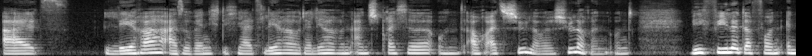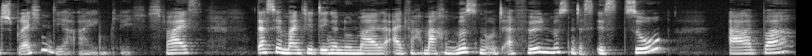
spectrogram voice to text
als Lehrer, also wenn ich dich hier als Lehrer oder Lehrerin anspreche und auch als Schüler oder Schülerin und wie viele davon entsprechen dir eigentlich? Ich weiß, dass wir manche Dinge nun mal einfach machen müssen und erfüllen müssen, das ist so, aber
